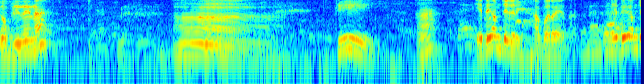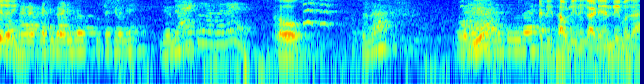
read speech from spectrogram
झोपली नाही ना? हा. ती हा? येते का आमच्या घरी? हा बरं आहे आता. येते का आमच्या घरी? काकाची गाडी बघ कुठे ठेवली? घेऊन ये. हो. सोना ये. बाबाची उद्या गाडी सावलीने गाडी आणली बघा.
